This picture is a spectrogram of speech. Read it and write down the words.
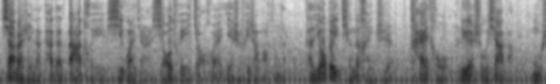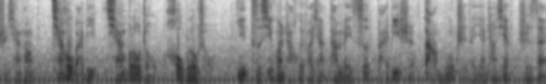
下半身呢，他的大腿、膝关节、小腿、脚踝也是非常放松的。他的腰背挺得很直，抬头略收下巴，目视前方，前后摆臂，前不露肘，后不露手。你仔细观察会发现，他每次摆臂时，大拇指的延长线是在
